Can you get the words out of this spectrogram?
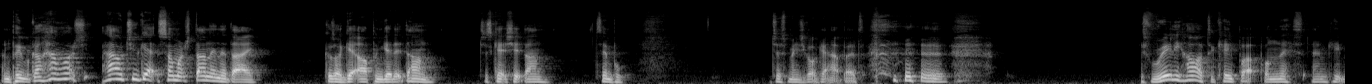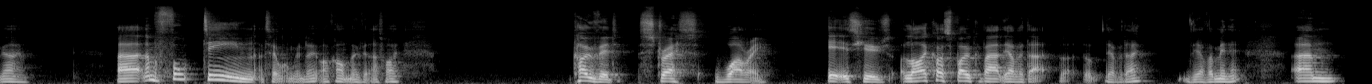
And people go, "How much? How do you get so much done in a day?" Because I get up and get it done. Just get shit done. Simple just means you've got to get out of bed. it's really hard to keep up on this and keep going. Uh, number 14, I'll tell you what I'm going to do. I can't move it, that's why. COVID, stress, worry. It is huge. Like I spoke about the other day, the other day, the other minute, um,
